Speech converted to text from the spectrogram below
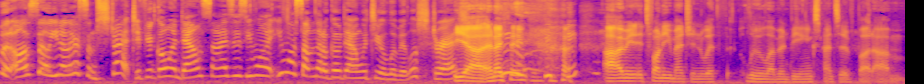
but also, you know, there's some stretch. If you're going down sizes, you want you want something that'll go down with you a little bit, a little stretch. Yeah, and I think, uh, I mean, it's funny you mentioned with Lululemon being expensive, but um,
